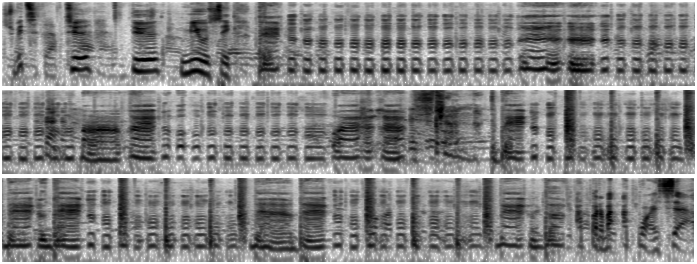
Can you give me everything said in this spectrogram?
Switch to the music. mana?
